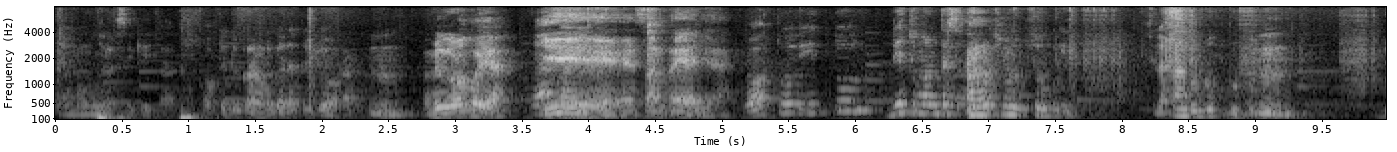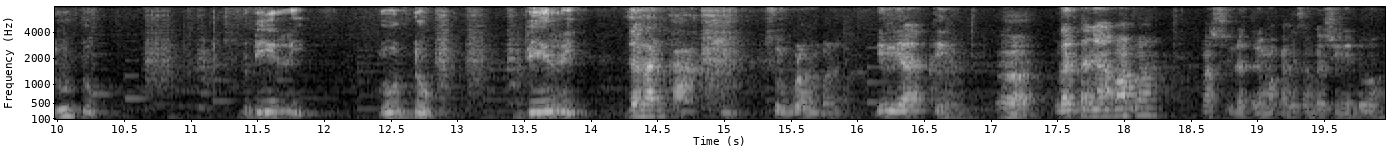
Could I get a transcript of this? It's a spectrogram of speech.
yang mau menyeleksi kita. Waktu itu kurang lebih ada tujuh orang. Hmm. Ambil ngerokok ya. Iya, santai aja. Waktu itu dia cuma tes awal cuma suruh begini. Silakan duduk duduk Hmm. duduk berdiri duduk berdiri jalan kaki suruh pulang pulang diliatin Ah. nggak tanya apa apa mas udah terima kasih sampai sini doang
